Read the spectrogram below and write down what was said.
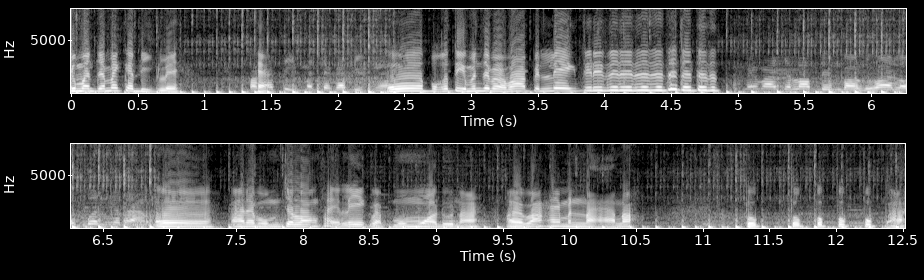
คือมันจะไม่กระดิกเลย ปกติมันจะกระดิกนะเออ ปกติมันจะแบบว่าเป็นเลขตึ๊ดๆๆๆๆไม่ว่าจะรอบเดินเบาหรือว่าเราเบิ้ลก็ตามเอออันนี้ผมจะลองใส่เลขแบบมั่วๆดูนะเอาแบบว่าให้มันหนาเนาะปุ๊บปุ๊บปุ๊บปุ๊บปุ๊บอะ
